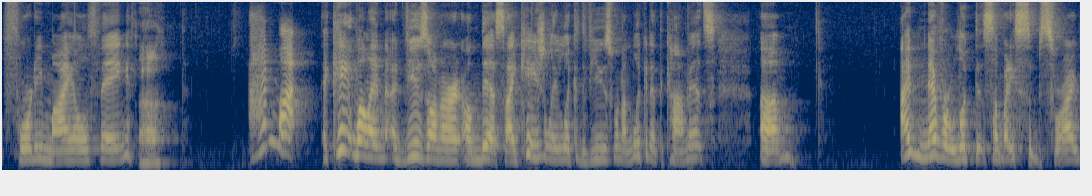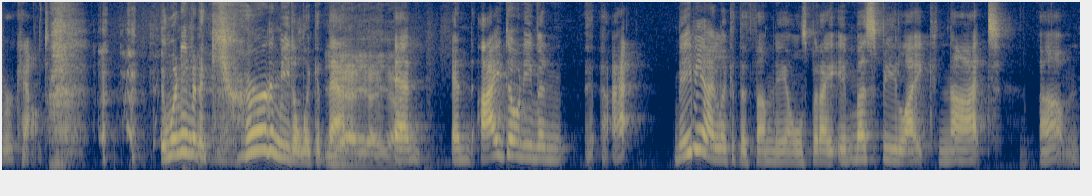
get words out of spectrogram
40 mile thing, Uh-huh. I'm not, I can't, well, and uh, views on our, on this, I occasionally look at the views when I'm looking at the comments. Um, I've never looked at somebody's subscriber count. it wouldn't even occur to me to look at that. Yeah, yeah, yeah. And, and I don't even, I, maybe I look at the thumbnails, but I, it must be like not, um,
